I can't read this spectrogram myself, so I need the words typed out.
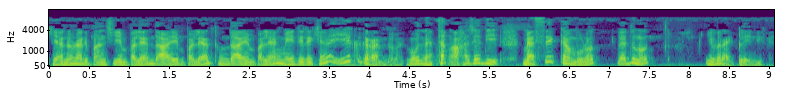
කියනවා නරි 500න් ඵලයන් 1000න් ඵලයන් 3000න් ඵලයන් මේ ඩිරෙක්ෂන ඒක කරන්න ඕනේ. මොකද නැත්තම් අහසේදී මැස්සෙක් හම්බුනොත් වැදුනොත් ඉවරයි ප්ලේන් එක.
